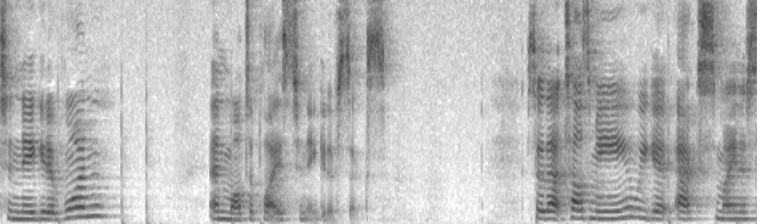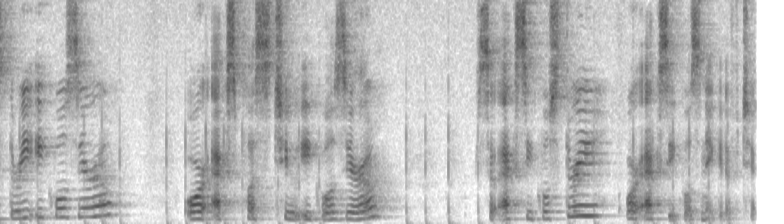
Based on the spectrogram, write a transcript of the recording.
to negative 1 and multiplies to negative 6. So that tells me we get x minus 3 equals 0 or x plus 2 equals 0. So x equals 3 or x equals negative 2.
